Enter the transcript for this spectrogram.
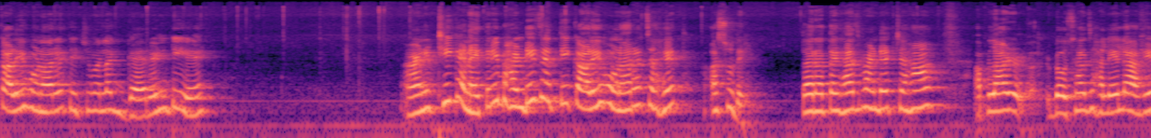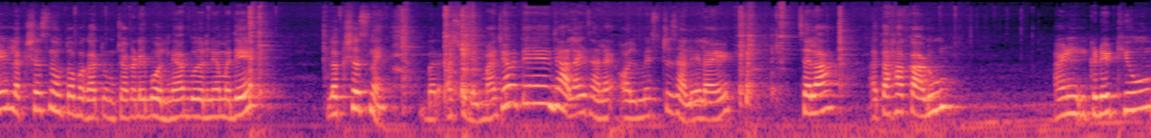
काळी होणार आहे त्याची मला गॅरंटी आहे. आणि ठीक आहे नाहीतरी भांडीच आहेत ती काळी होणारच आहेत असू दे. तर आता ह्याच भांड्यात चहा आपला डोसा झालेला आहे. लक्षच नव्हतं बघा तुमच्याकडे बोलण्या बोलण्यामध्ये. लक्षच नाही. बरं असू दे. माझ्या मते झाला आहे झाला आहे ऑलमोस्ट झालेला आहे. चला आता हा काढू आणि इकडे ठेवू.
